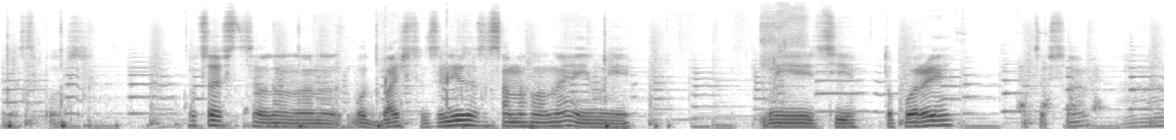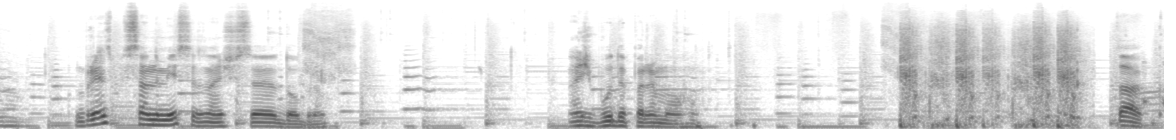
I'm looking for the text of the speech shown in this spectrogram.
висипалась. Оце все одно, наверное, от бачите, залізо це саме головне і мої. Мої ці топори. Це все. В принципі, все на місці, значить все добре. Значить буде перемога. Так.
